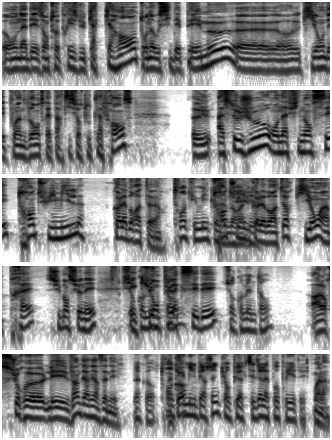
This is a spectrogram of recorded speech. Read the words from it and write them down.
on a des entreprises du CAC 40, on a aussi des PME qui ont des points de vente répartis sur toute la France. à ce jour, on a financé 38 000 collaborateurs. 38 000 collaborateurs. 38 000 collaborateurs qui ont un prêt subventionné et qui ont pu accéder. Sur combien de temps? Alors sur euh, les 20 dernières années. D'accord. 38 000 personnes qui ont pu accéder à la propriété. Voilà.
